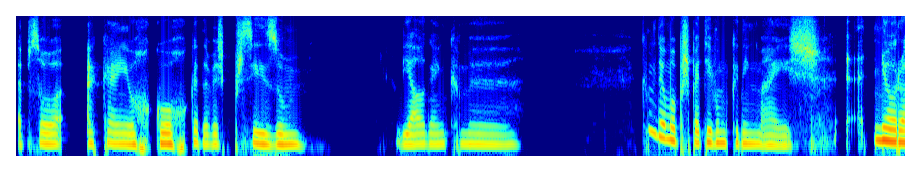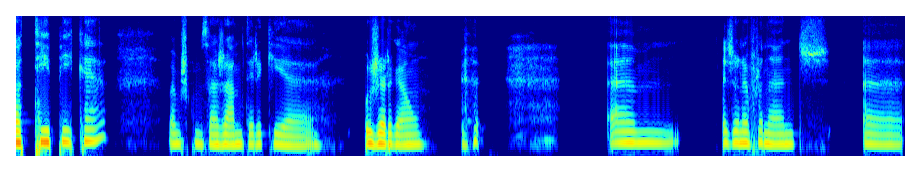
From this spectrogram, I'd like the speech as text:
a pessoa a quem eu recorro cada vez que preciso de alguém que me que me dê uma perspectiva um bocadinho mais eh, neurotípica. Vamos começar já a meter aqui a, o jargão. um, a Joana Fernandes, a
